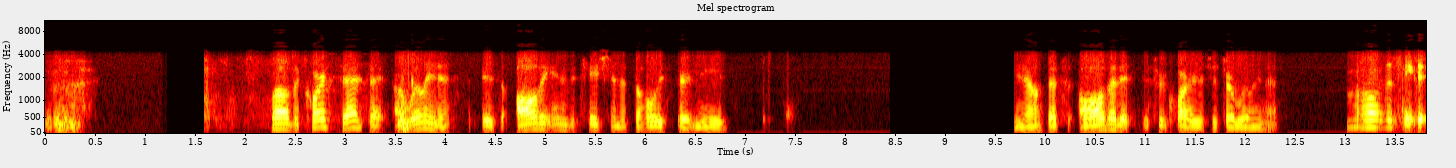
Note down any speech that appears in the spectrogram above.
Well, the course says that our willingness is all the invitation that the Holy Spirit needs. You know, that's all that it is required is just our willingness. All that's needed.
